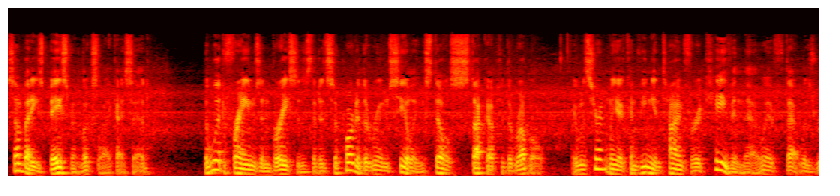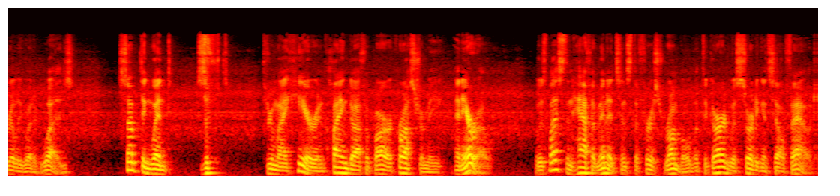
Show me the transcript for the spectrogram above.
Somebody's basement, looks like, I said. The wood frames and braces that had supported the room's ceiling still stuck up through the rubble. It was certainly a convenient time for a cave in, though, if that was really what it was. Something went zft through my hair and clanged off a bar across from me. An arrow. It was less than half a minute since the first rumble, but the guard was sorting itself out.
